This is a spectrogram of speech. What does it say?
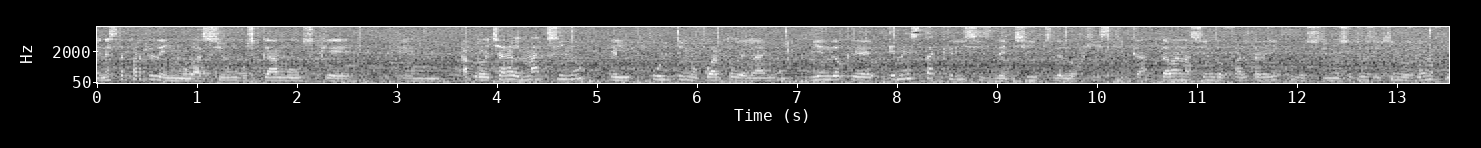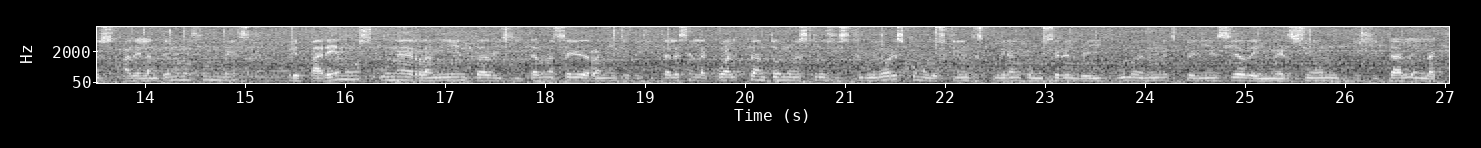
En esta parte de innovación buscamos que em, aprovechar al máximo el último cuarto del año, viendo que en esta crisis de chips, de logística, estaban haciendo falta vehículos y nosotros dijimos, bueno, pues adelantémonos un mes preparemos una herramienta digital, una serie de herramientas digitales en la cual tanto nuestros distribuidores como los clientes pudieran conocer el vehículo en una experiencia de inmersión digital en la que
